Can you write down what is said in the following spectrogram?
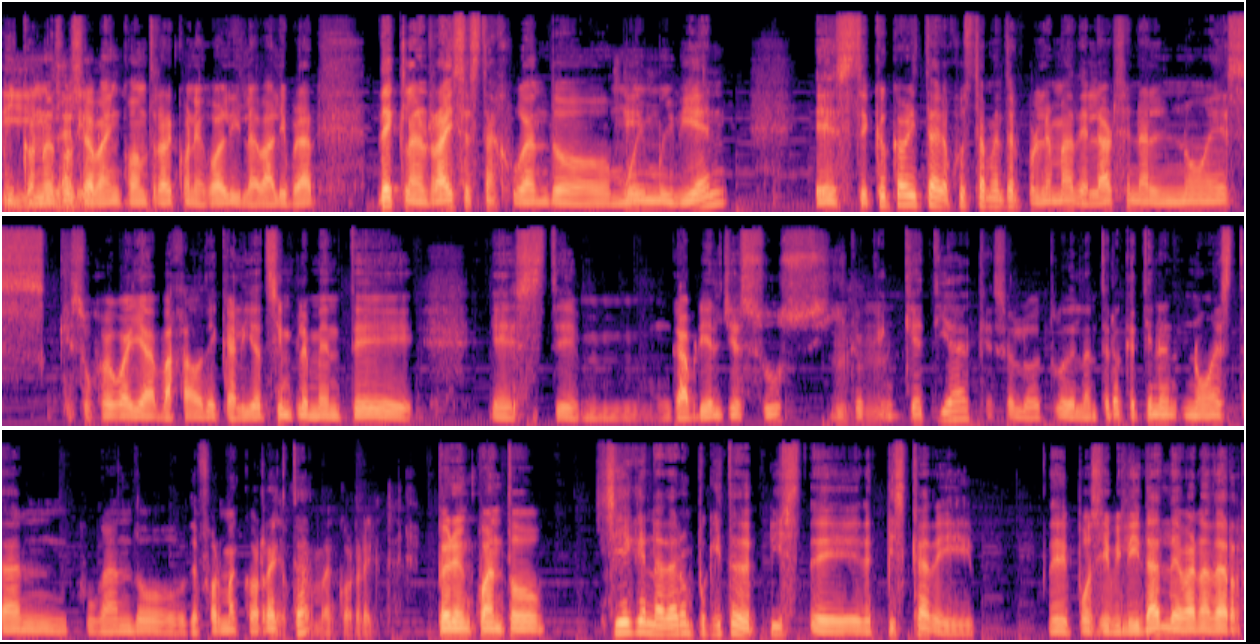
Y, con eso se va a encontrar con el gol y la va a librar. Declan Rice está jugando Sí. muy, muy bien. Este, creo que ahorita justamente el problema del Arsenal no es que su juego haya bajado de calidad, simplemente este, Gabriel Jesús y creo que Ujú. Enquetia, que es el otro delantero que tienen, no están jugando de forma De correcta. forma correcta. Pero en cuanto lleguen a dar un poquito de, pis- de, de pizca de, de posibilidad, le van a dar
